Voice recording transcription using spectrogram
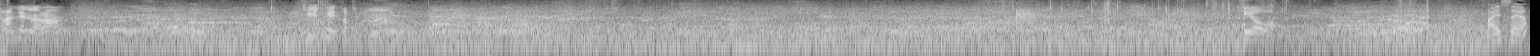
바닐라랑 치즈 케이크 갑자기 귀여워. 맛있어요?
